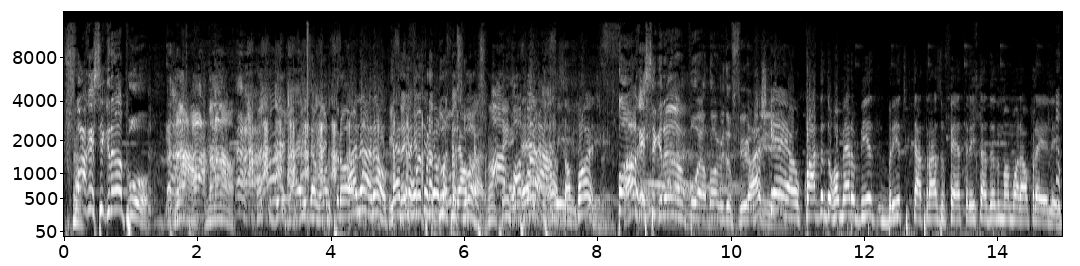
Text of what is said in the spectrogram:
Forra esse grampo! Não, não, não, não. Vai te fuder, já. Aí da poltrona. Ah, não, não. Isso aí Petra foi pra recebeu o duas material, pessoas. cara. Não tem Ah. É, é, só pode. Forra esse grampo é o nome do filme. Eu acho que é o quadro do Romero Bi- Brito que tá atrás do Fetter e tá dando uma moral pra ele aí.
